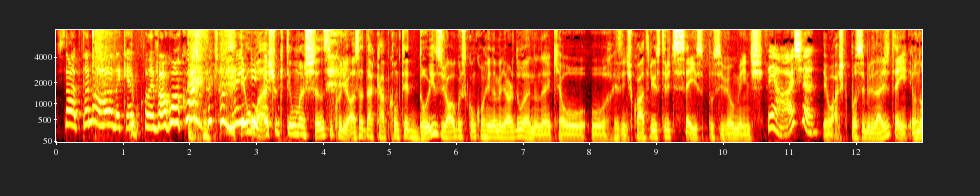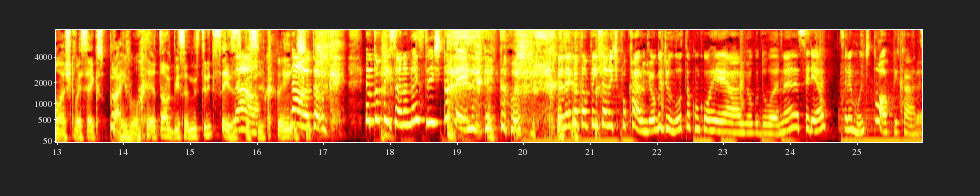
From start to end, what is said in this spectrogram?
sabe, tá na hora da Capcom levar alguma coisa também. Eu acho que tem uma chance curiosa da Capcom ter dois jogos concorrendo a melhor do ano, né? Que é o, o Resident 4 e o Street 6, possivelmente. Você acha? Eu acho que possibilidade tem. Eu não acho que vai ser Exo Primal. Eu tava pensando no Street 6 Não, especificamente. não eu, tô, eu tô pensando no Street também, né? Então, mas é que eu tô pensando, tipo, cara, um jogo de luta concorrer a jogo do ano é, seria, seria muito top, cara.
